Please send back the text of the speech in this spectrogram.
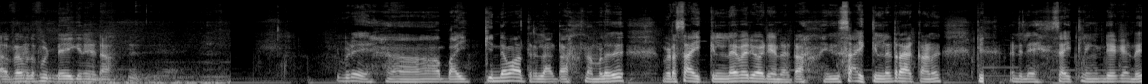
അപ്പൊ നമ്മൾ ഫുഡ് കഴിക്കണേ കേട്ടാ ഇവിടെ ബൈക്കിന്റെ മാത്രമല്ല കേട്ടാ നമ്മൾ ഇവിടെ സൈക്കിളിന്റെ പരിപാടിയാണ് കേട്ടാ ഇത് സൈക്കിളിന്റെ ട്രാക്കാണ് ഉണ്ടല്ലേ സൈക്ലിങ്ങിന്റെ ഒക്കെ ഉണ്ട്.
